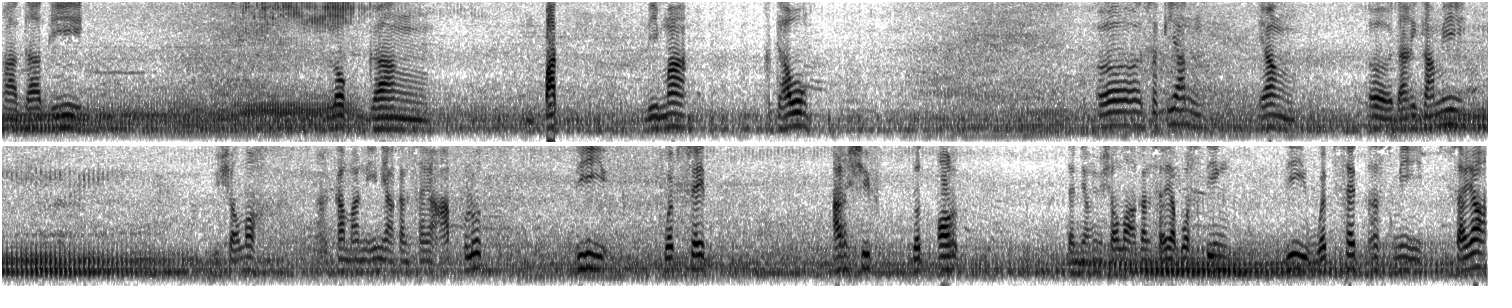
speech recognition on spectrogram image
ada di Blok Gang 4 5 Kedaung eh, sekian yang eh, dari kami. Insya Allah rekaman ini akan saya upload di website archive.org dan yang insya Allah akan saya posting di website resmi saya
